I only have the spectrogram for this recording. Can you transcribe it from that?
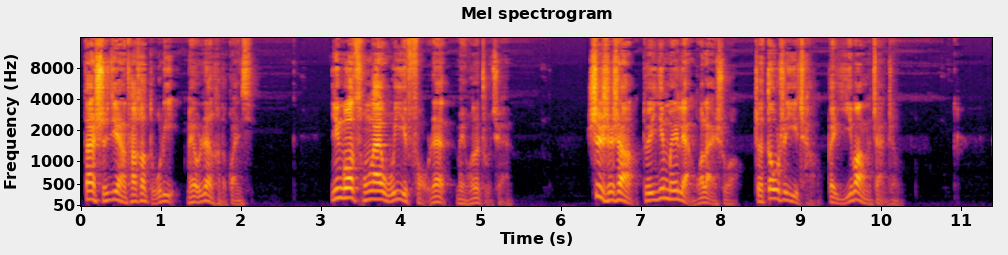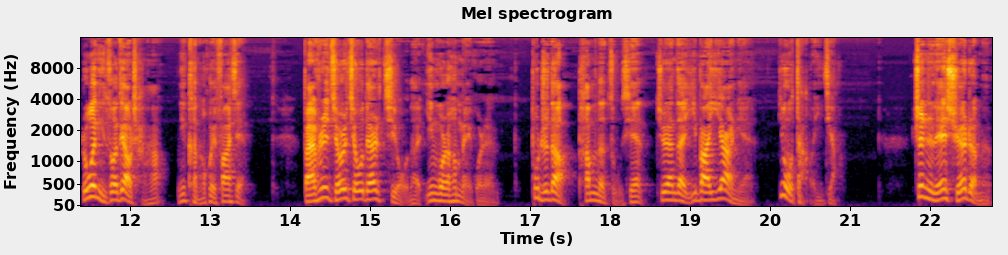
但实际上，它和独立没有任何的关系。英国从来无意否认美国的主权。事实上，对于英美两国来说，这都是一场被遗忘的战争。如果你做调查，你可能会发现，百分之九十九点九的英国人和美国人不知道他们的祖先居然在一八一二年又打了一架，甚至连学者们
